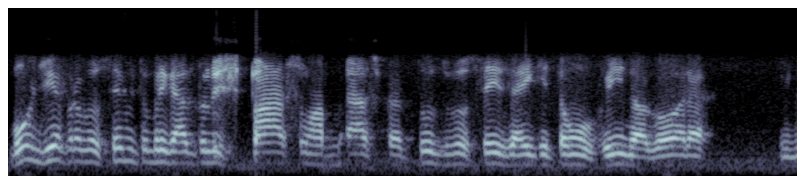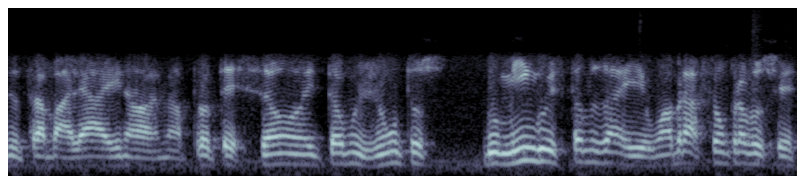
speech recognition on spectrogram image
Bom dia para você, muito obrigado pelo espaço. Um abraço para todos vocês aí que estão ouvindo agora, indo trabalhar aí na, na proteção. E estamos juntos. Domingo estamos aí. Um abração para você.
